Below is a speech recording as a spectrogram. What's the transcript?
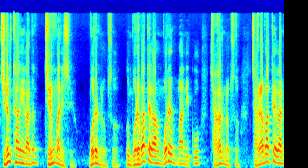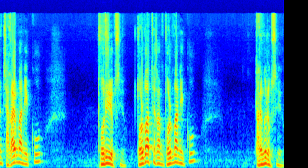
진흙탕에 가면 진흙만 있어요. 모래는 없어. 그 모래밭에 가면 모래만 있고 자갈은 없어. 자갈밭에 가면 자갈만 있고 돌이 없어요. 돌밭에 가면 돌만 있고 다른 건 없어요.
